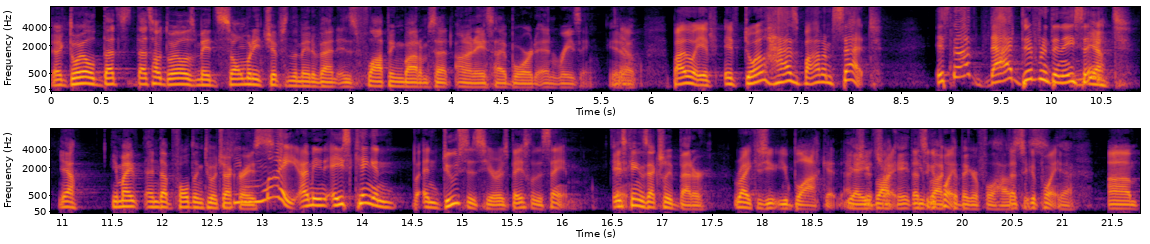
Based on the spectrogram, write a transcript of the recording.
Like Doyle, that's that's how Doyle has made so many chips in the main event is flopping bottom set on an ace high board and raising. You know, Yeah. By the way, if if Doyle has bottom set, it's not that different than ace yeah, eight. yeah. He might end up folding to a check He raise. might. I mean, ace king and and deuces here is basically the same. Ace king is actually better. Right, because you, you block it. Actually, you that's block right. it- That's you a good block point. the bigger full house. That's a good point. Yeah. Um,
